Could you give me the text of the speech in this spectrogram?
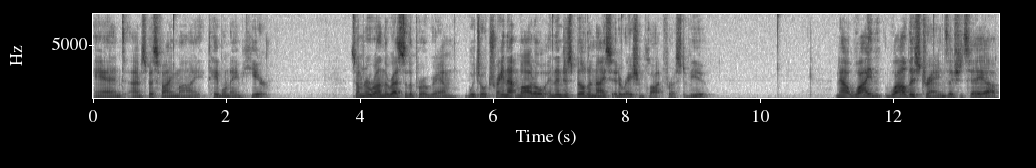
and I'm specifying my table name here. So I'm going to run the rest of the program, which will train that model and then just build a nice iteration plot for us to view. Now, why, while this trains, I should say, uh,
